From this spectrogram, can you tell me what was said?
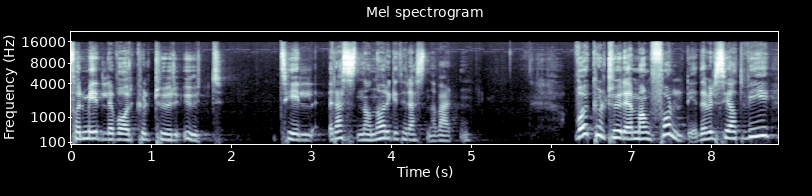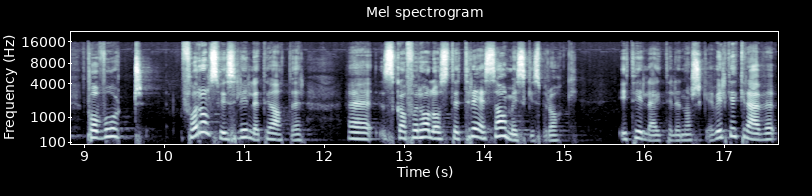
formidle vår kultur ut til resten av Norge, til resten av verden. Vår kultur er mangfoldig. Vil si at vi på vårt forholdsvis lille teater eh, skal forholde oss til tre samiske språk i tillegg til det norske, hvilket krever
